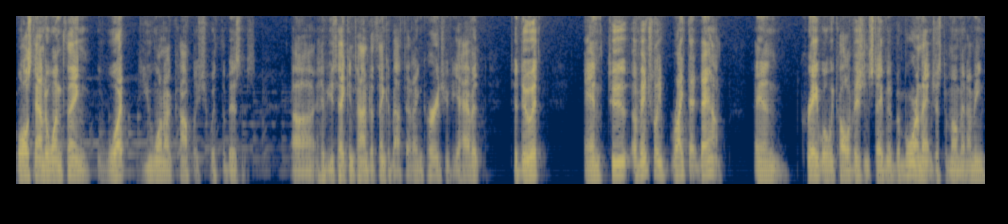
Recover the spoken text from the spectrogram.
boils down to one thing: what you want to accomplish with the business. Uh, have you taken time to think about that? I encourage you, if you haven't, to do it and to eventually write that down and create what we call a vision statement. But more on that in just a moment. I mean,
